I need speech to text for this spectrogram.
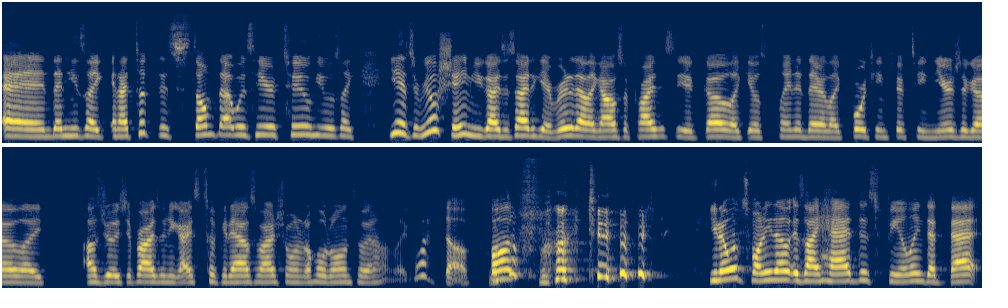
And then he's like, and I took this stump that was here too. He was like, yeah, it's a real shame you guys decided to get rid of that. Like, I was surprised to see it go. Like, it was planted there like 14, 15 years ago. Like, I was really surprised when you guys took it out, so I just wanted to hold on to it. And I was like, what the fuck? What the fuck, dude? You know what's funny though is I had this feeling that that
